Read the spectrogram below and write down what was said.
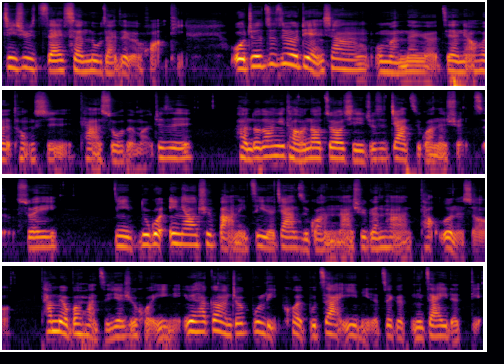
继续再深入在这个话题。我觉得这就有点像我们那个见鸟会的同事他说的嘛，就是很多东西讨论到最后其实就是价值观的选择。所以你如果硬要去把你自己的价值观拿去跟他讨论的时候，他没有办法直接去回应你，因为他根本就不理会、不在意你的这个你在意的点。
